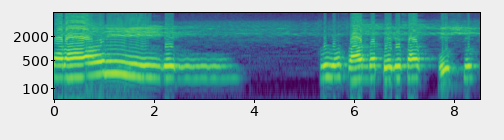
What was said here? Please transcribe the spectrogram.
नवानि देहि from the pages of history.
